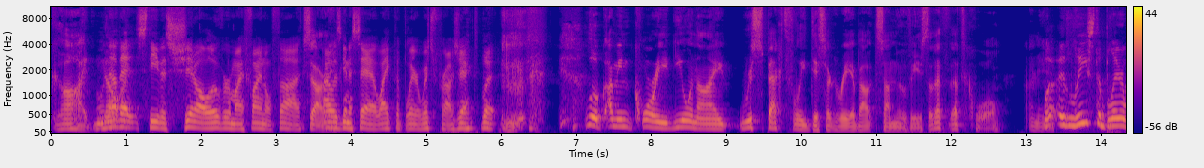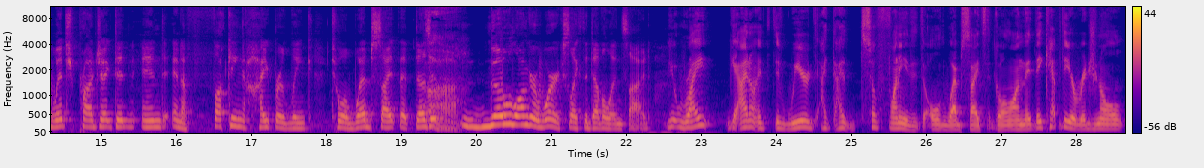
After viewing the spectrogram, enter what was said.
God, Well, no! now that I- Steve has shit all over my final thoughts, Sorry. I was gonna say I like the Blair Witch Project, but look, I mean, Corey, you and I respectfully disagree about some movies, so that's that's cool. I mean, Well, at least the Blair Witch Project didn't end in a fucking hyperlink to a website that doesn't ah. no longer works like the Devil Inside. You right? Yeah, I don't. It's weird. I, I, it's so funny that the old websites that go along, they, they kept the original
